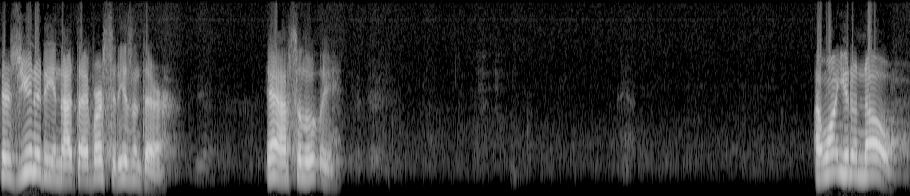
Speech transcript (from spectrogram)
There's unity in that diversity, isn't there? Yeah, absolutely. I want you to know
